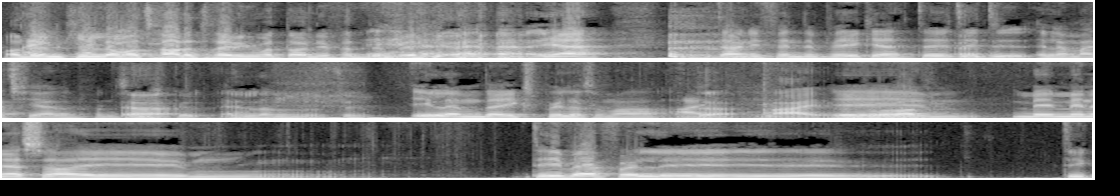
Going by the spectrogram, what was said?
og den kilde, der var træt af træning, var Donny van de Beek. ja, Donny van de Beek, ja. Det, det, det, eller Martial, for den sags ja, skyld. et eller andet til. Et eller andet, der ikke spiller så meget. Ej. Ja, nej. Øh, men, men altså, øh, det er i hvert fald øh, det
